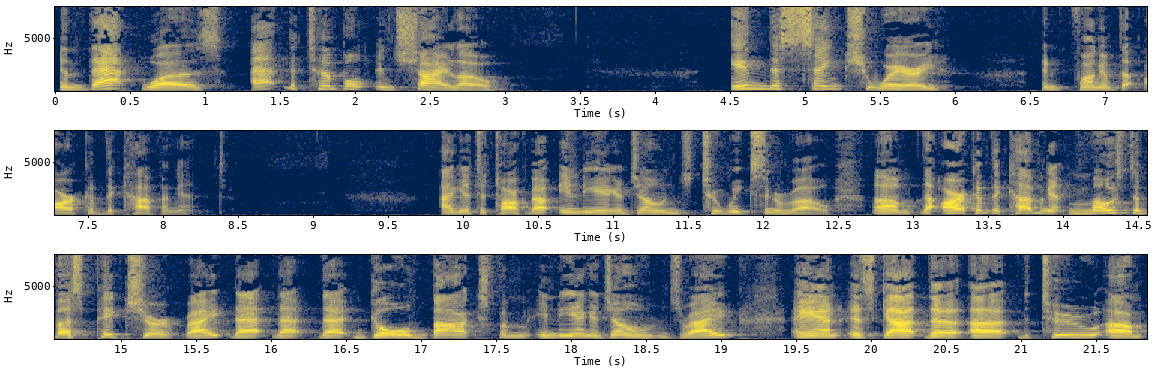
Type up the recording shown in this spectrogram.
And that was at the temple in Shiloh, in the sanctuary in front of the Ark of the Covenant. I get to talk about Indiana Jones two weeks in a row. Um, the Ark of the Covenant, most of us picture, right, that, that, that gold box from Indiana Jones, right? And it's got the, uh, the two um,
